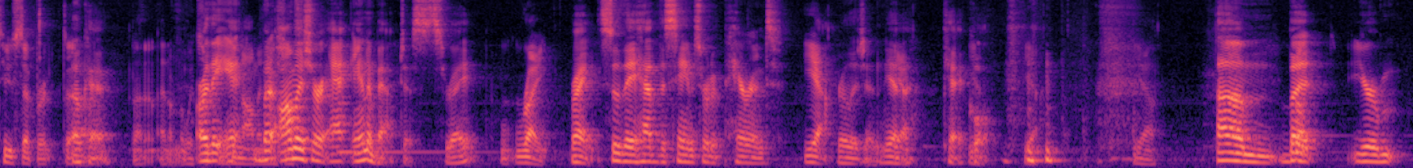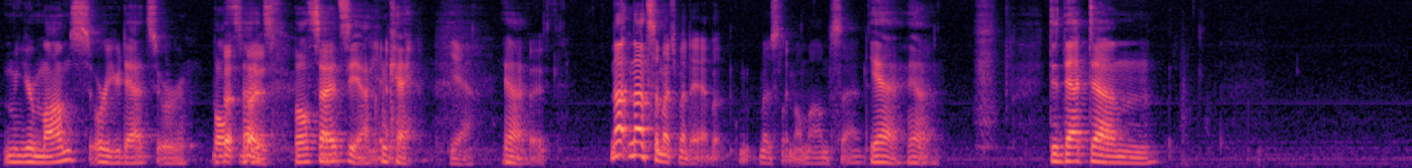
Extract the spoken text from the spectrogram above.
two separate. Uh, Okay. I don't, I don't know which. Are they? An, but. Amish are Anabaptists, right? Right. Right. So they have the same sort of parent Yeah. religion. Yeah. Yeah. Okay. Cool. Yeah. yeah. Um, but your your mom's or your dad's or both Bo- sides? both. Both sides. Yeah. Yeah. Okay. Yeah. Yeah. Both. Not not so much my dad, but mostly my mom's side. Yeah. Yeah. Did that um?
